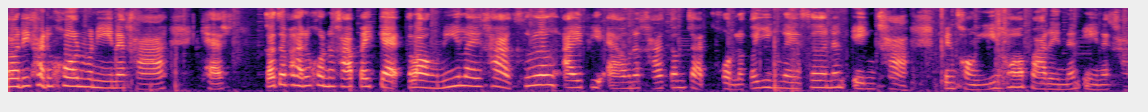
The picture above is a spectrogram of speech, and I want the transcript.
สวัสดีค่ะทุกคนวันนี้นะคะแคชก็จะพาทุกคนนะคะ ไปแกะกล่องนี้เลยค่ะ เครื่อง IPL นะคะกำจัดขนแล้วก็ยิงเลเซอร์นั่นเองค่ะ เป็นของยี่ห้อปารินนั่นเองนะคะ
